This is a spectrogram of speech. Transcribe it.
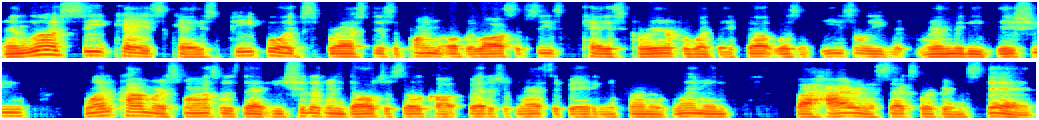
In Louis C.K.'s case, people expressed disappointment over loss of C. C.K.'s career for what they felt was an easily remedied issue. One common response was that he should have indulged a so-called fetish of masturbating in front of women by hiring a sex worker instead.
